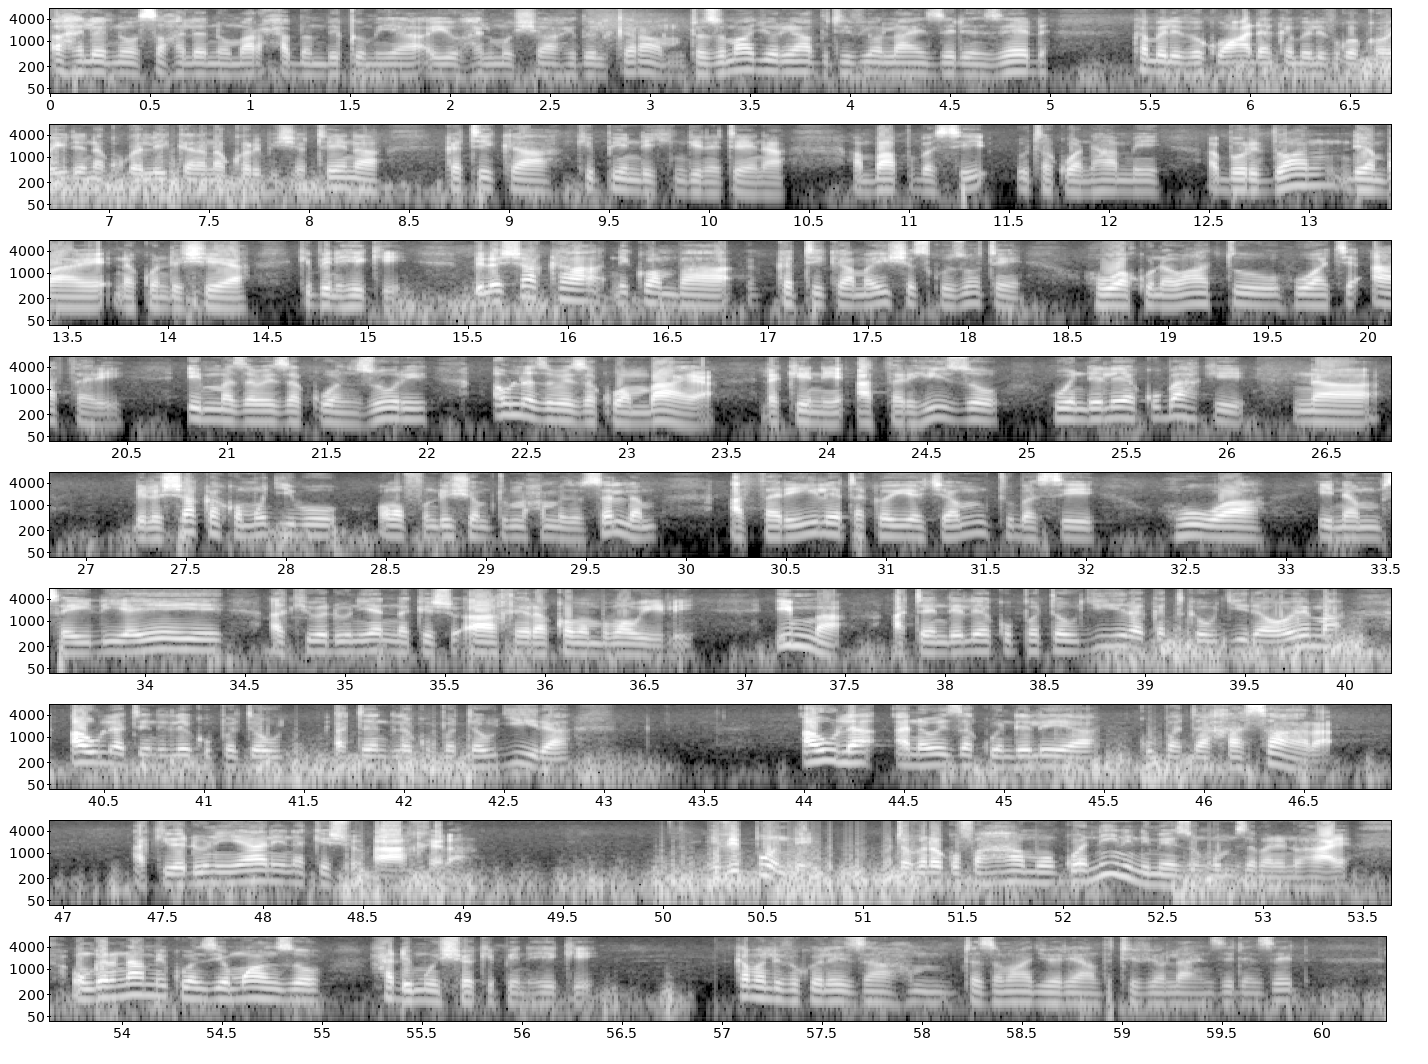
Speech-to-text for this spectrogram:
Ahlan wa sahlan wa marhaban bikum ya ayuha almushahidu alkiram, mtazamaji wa Riyadh TV Online ZNZ, kama ilivyokuwa ada, kama ilivyokuwa kawaida, na kukalika na nakukaribisha tena katika kipindi kingine tena, ambapo basi utakuwa nami Abu Ridwan ndiye ambaye nakuendeshea kipindi hiki. Bila shaka ni kwamba katika maisha siku zote huwa kuna watu huacha athari, ima zaweza kuwa nzuri au la zaweza kuwa mbaya, lakini athari hizo huendelea kubaki na bila shaka kwa mujibu wa mafundisho ya Mtume Muhammad sallam, athari ile atakayoiacha mtu basi huwa inamsaidia yeye akiwa duniani na kesho akhera kwa mambo mawili, ima ataendelea kupata ujira katika ujira wa wema, au la ataendelea kupata, ataendelea kupata ujira au la anaweza kuendelea kupata hasara akiwa duniani na kesho akhera. Hivi punde utakwenda kufahamu kwa nini nimezungumza maneno haya. Ungana nami kuanzia mwanzo hadi mwisho wa kipindi hiki. Kama nilivyokueleza mtazamaji wa Riyadh TV Online ZNZ,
